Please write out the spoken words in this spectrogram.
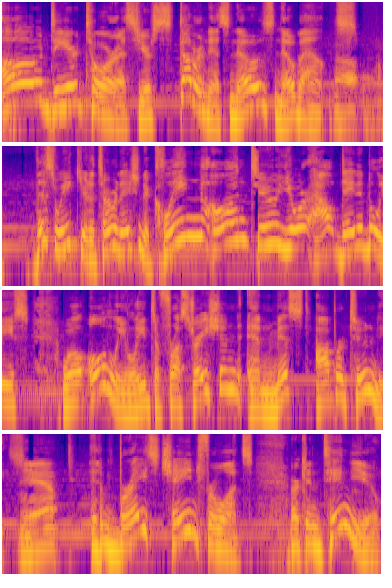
Oh, dear Taurus, your stubbornness knows no bounds. This week, your determination to cling on to your outdated beliefs will only lead to frustration and missed opportunities. Yeah. Embrace change for once, or continue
